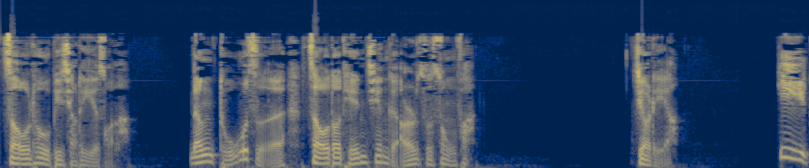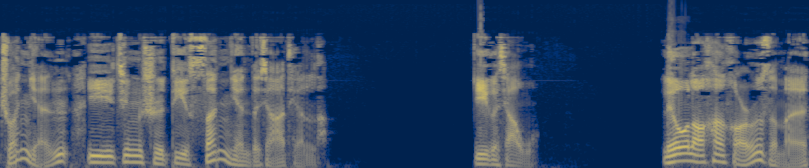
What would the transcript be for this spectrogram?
走路比较利索了。能独自走到田间给儿子送饭。就这样，一转眼已经是第三年的夏天了。一个下午，刘老汉和儿子们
